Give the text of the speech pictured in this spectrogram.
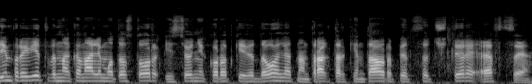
Всім привіт! Ви на каналі Мотостор і сьогодні короткий відеогляд на трактор Кентавр 504 FC.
